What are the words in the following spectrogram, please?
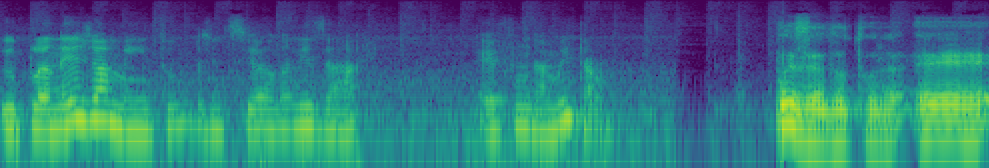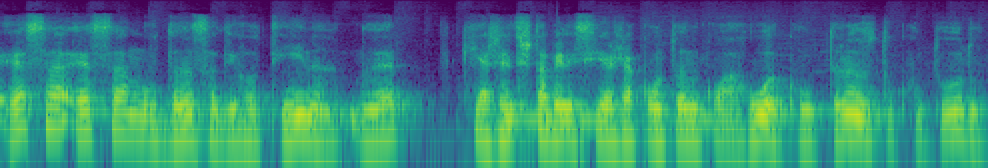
e o planejamento da gente se organizar é fundamental. Pois é, doutora. É, essa, essa mudança de rotina, né, que a gente estabelecia já contando com a rua, com o trânsito, com tudo,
